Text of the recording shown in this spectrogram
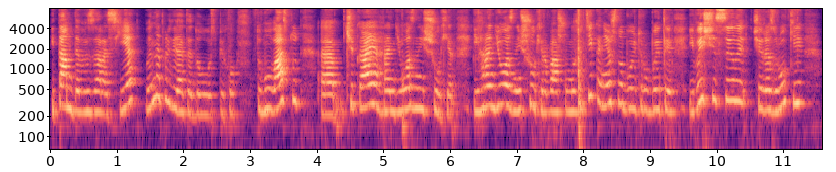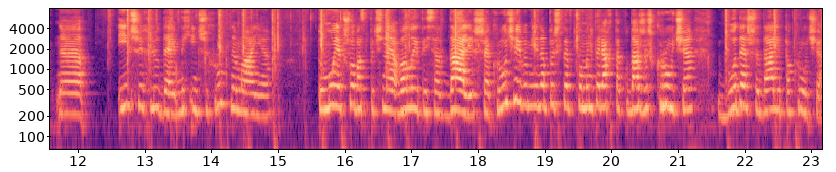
І там, де ви зараз є, ви не прийдете до успіху. Тому вас тут е, чекає грандіозний шухер. І грандіозний шухер в вашому житті, звісно, будуть робити і вищі сили через руки. Е, інших людей, в них інших рук немає. Тому, якщо вас почне валитися далі ще круче, і ви мені напишете в коментарях, та куди ж круче, буде ще далі покруче.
